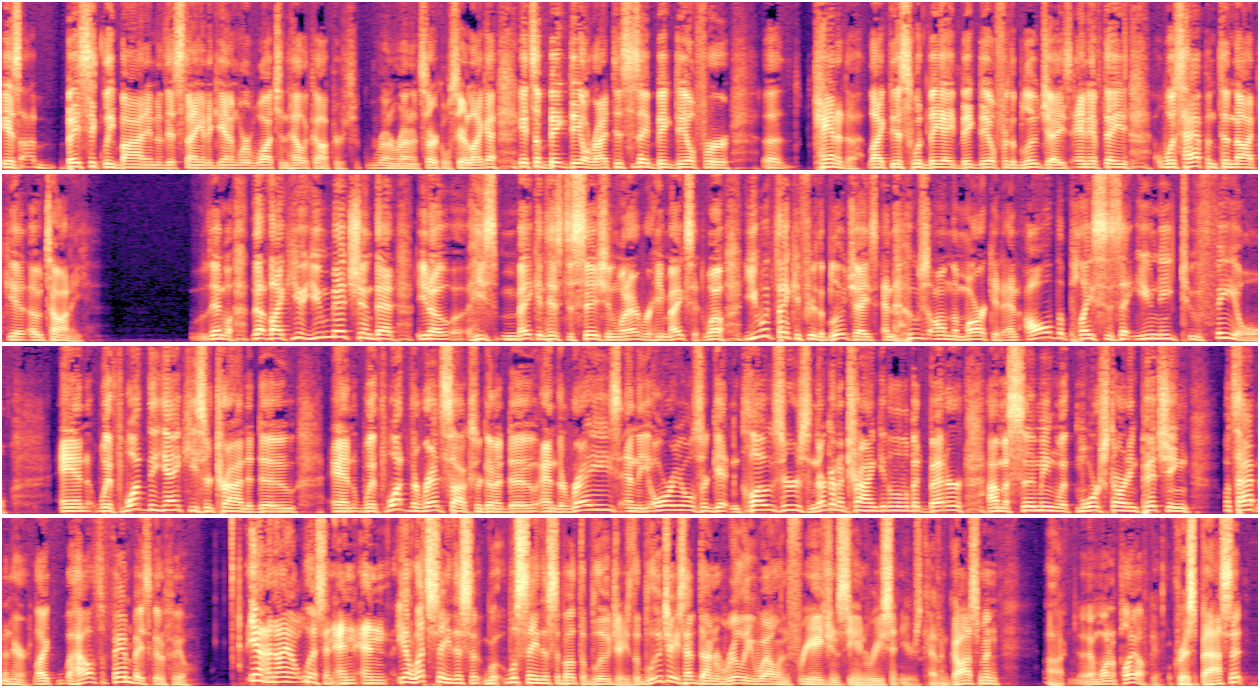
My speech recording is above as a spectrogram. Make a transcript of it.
is uh, basically buying into this thing. And again, we're watching helicopters run around in circles here. Like, uh, it's a big deal, right? This is a big deal for uh, Canada. Like, this would be a big deal for the Blue Jays. And if they was happen to not get Ohtani, then like you you mentioned that you know he's making his decision whenever he makes it. Well you would think if you're the blue jays and who's on the market and all the places that you need to feel and with what the yankees are trying to do and with what the red sox are going to do and the rays and the orioles are getting closers and they're going to try and get a little bit better i'm assuming with more starting pitching what's happening here? Like how's the fan base going to feel yeah, and I don't listen, and and you know, let's say this. We'll say this about the Blue Jays. The Blue Jays have done really well in free agency in recent years. Kevin Gausman uh, and won a playoff game. Chris Bassitt.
